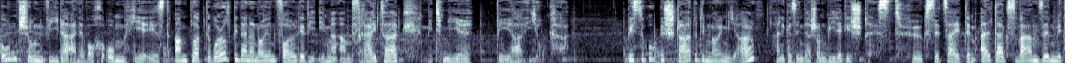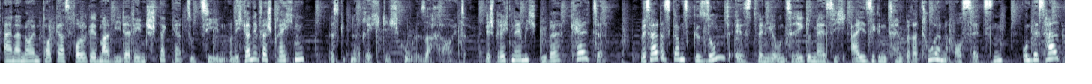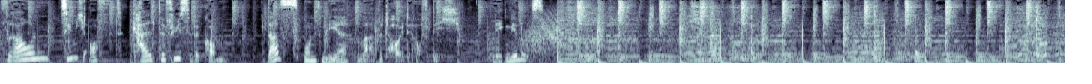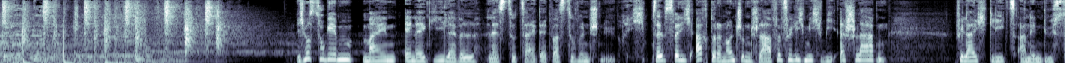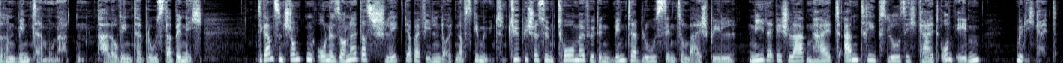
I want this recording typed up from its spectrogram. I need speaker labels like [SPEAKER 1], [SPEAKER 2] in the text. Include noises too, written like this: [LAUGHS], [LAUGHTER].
[SPEAKER 1] Und schon wieder eine Woche um. Hier ist Unplug the World mit einer neuen Folge, wie immer am Freitag, mit mir, Bea Joka. Bist du gut gestartet im neuen Jahr? Einige sind ja schon wieder gestresst. Höchste Zeit, dem Alltagswahnsinn mit einer neuen Podcast-Folge mal wieder den Stecker zu ziehen. Und ich kann dir versprechen, es gibt eine richtig coole Sache heute. Wir sprechen nämlich über Kälte. Weshalb es ganz gesund ist, wenn wir uns regelmäßig eisigen Temperaturen aussetzen und weshalb Frauen ziemlich oft kalte Füße bekommen. Das und mehr wartet heute auf dich. Legen wir los. Ich muss zugeben, mein Energielevel lässt zurzeit etwas zu wünschen übrig. Selbst wenn ich acht oder neun Stunden schlafe, fühle ich mich wie erschlagen. Vielleicht liegt's an den düsteren Wintermonaten. Hallo Winterblues, da bin ich. Die ganzen Stunden ohne Sonne, das schlägt ja bei vielen Leuten aufs Gemüt. Typische Symptome für den Winterblues sind zum Beispiel Niedergeschlagenheit, Antriebslosigkeit und eben Müdigkeit.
